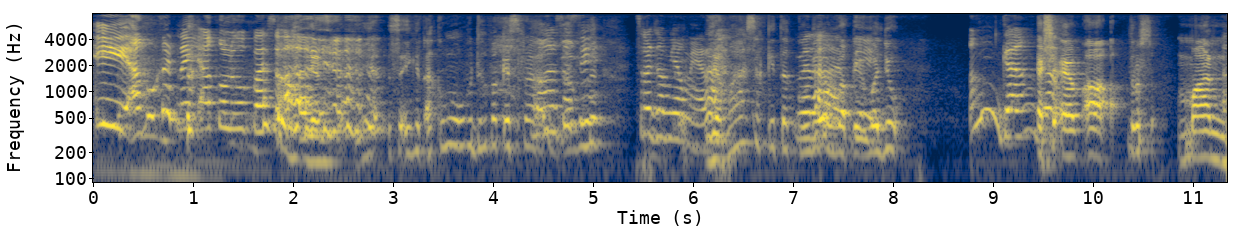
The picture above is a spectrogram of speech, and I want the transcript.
Ih, aku kan nanya aku lupa soalnya. ya, seingat aku mau udah pakai seragam. Masa sih seragam yang merah? Ya masa kita kuliah pakai baju Enggak, enggak. SMA terus man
